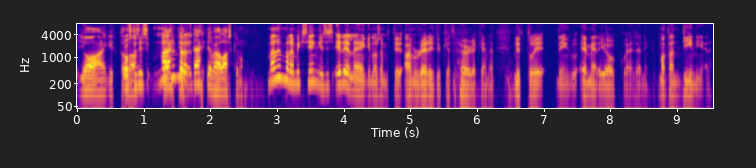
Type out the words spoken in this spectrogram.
joo, ainakin tota, Koska siis mä en, tähti, ymmärrä, tähti on vähän laskenut. mä en ymmärrä, miksi jengi siis edelleenkin on semmoinen, I'm ready to get hurt again, että nyt tuli niinku Emeri joukkueeseen, niin mä otan Dinien. Mä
